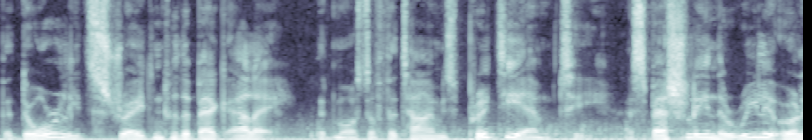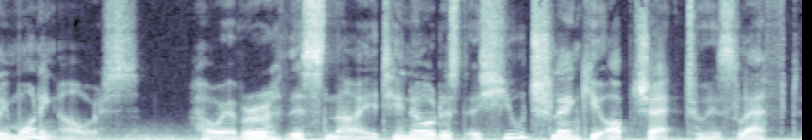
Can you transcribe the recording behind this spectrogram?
The door leads straight into the back alley that most of the time is pretty empty, especially in the really early morning hours. However, this night he noticed a huge lanky object to his left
